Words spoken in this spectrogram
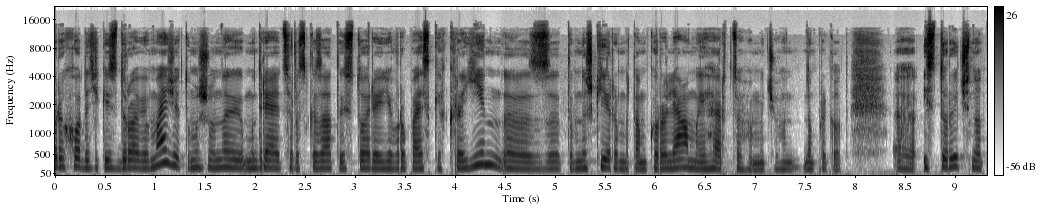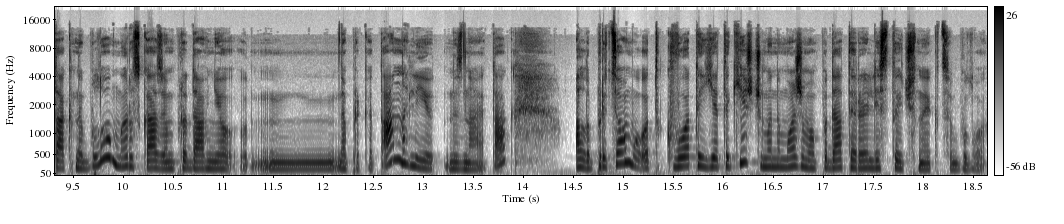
Переходить якісь здорові межі, тому що вони мудряються розказати історію європейських країн е, з темношкірими там королями і герцогами, чого, наприклад, е, історично так не було. Ми розказуємо про давню, наприклад, Англію, не знаю, так. Але при цьому от квоти є такі, що ми не можемо подати реалістично, як це було.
